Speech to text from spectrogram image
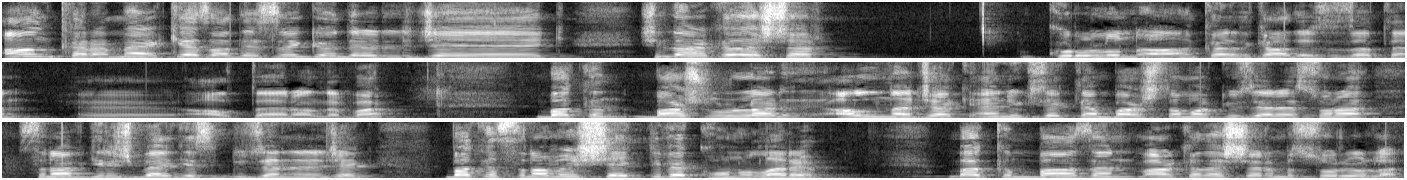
Ankara merkez adresine gönderilecek. Şimdi arkadaşlar kurulun Ankara'daki adresi zaten e, altta herhalde var. Bakın başvurular alınacak. En yüksekten başlamak üzere. Sonra sınav giriş belgesi düzenlenecek. Bakın sınavın şekli ve konuları. Bakın bazen arkadaşlarımız soruyorlar.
